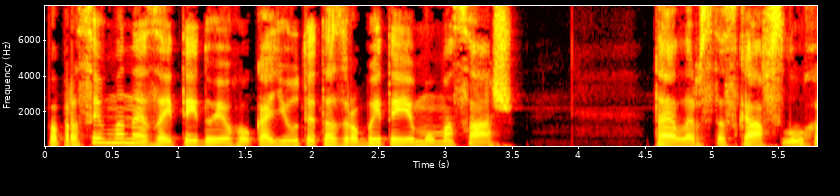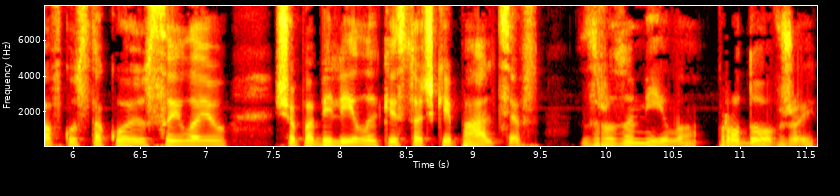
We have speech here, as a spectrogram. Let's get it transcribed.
попросив мене зайти до його каюти та зробити йому масаж. Тайлер стискав слухавку з такою силою, що побіліли кісточки пальців. Зрозуміло, продовжуй.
